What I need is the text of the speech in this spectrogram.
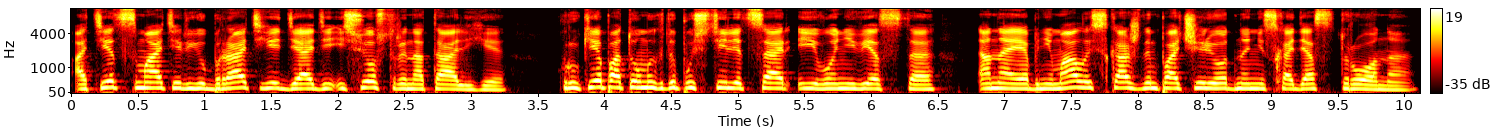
отец с матерью, братья, дяди и сестры Натальи. К руке потом их допустили царь и его невеста. Она и обнималась с каждым поочередно, не сходя с трона.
